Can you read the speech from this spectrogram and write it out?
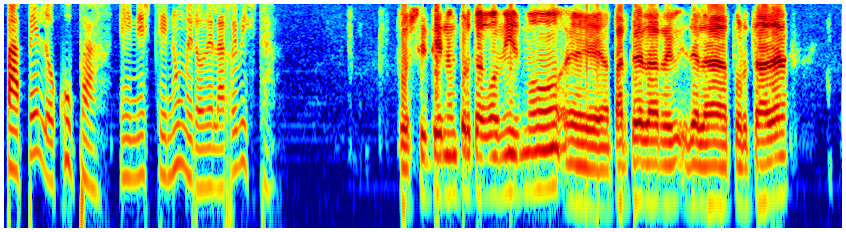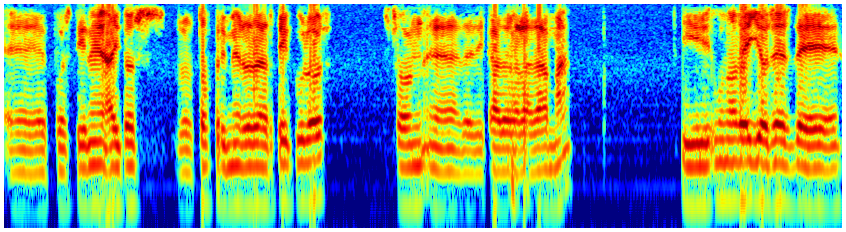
papel ocupa en este número de la revista? Pues sí tiene un protagonismo, eh, aparte de la, de la portada, eh, pues tiene, hay dos, los dos primeros artículos son eh, dedicados a la dama y uno de ellos es de,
